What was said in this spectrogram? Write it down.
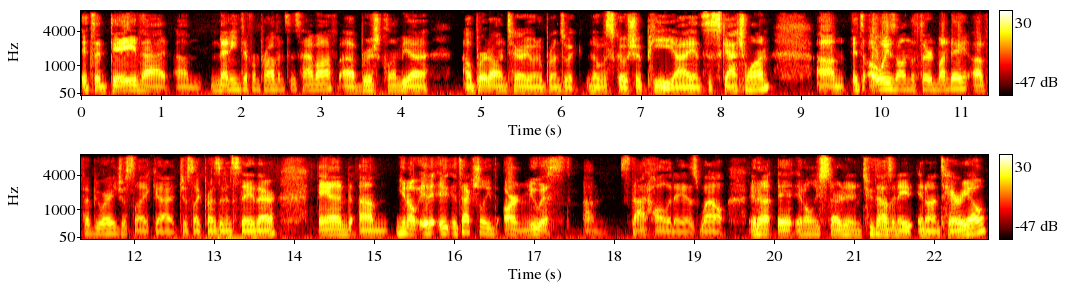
it's a day that um, many different provinces have off. Uh, British Columbia, Alberta, Ontario, New Brunswick, Nova Scotia, PEI, and Saskatchewan. Um, it's always on the third Monday of February, just like uh, just like President's Day there. And um, you know, it, it, it's actually our newest um, stat holiday as well. It, uh, it, it only started in 2008 in Ontario,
